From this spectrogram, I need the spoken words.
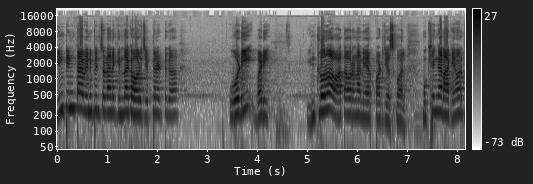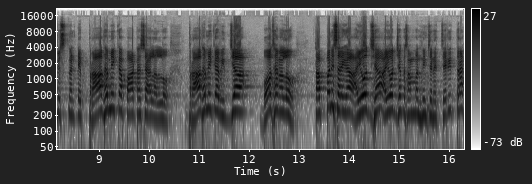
ఇంటింటా వినిపించడానికి ఇందాక వారు చెప్పినట్టుగా ఒడి బడి. ఇంట్లోనూ ఆ వాతావరణాన్ని ఏర్పాటు చేసుకోవాలి. ముఖ్యంగా నాకేమనిపిస్తుందంటే ప్రాథమిక పాఠశాలల్లో ప్రాథమిక విద్యా బోధనలో తప్పనిసరిగా అయోధ్య అయోధ్యకు సంబంధించిన చరిత్ర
